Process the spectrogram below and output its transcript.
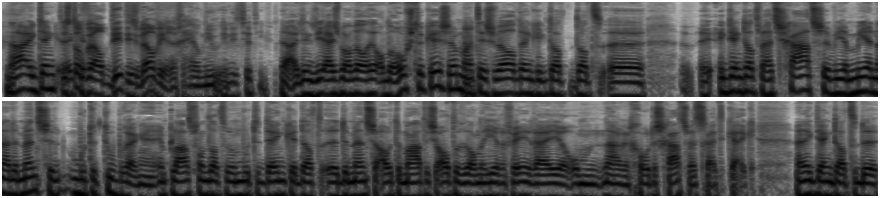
nou, ik denk, het is toch wel, dit is wel weer een heel nieuw initiatief. Ja, ik denk dat die ijsbaan wel een heel ander hoofdstuk is. Hè, maar het is wel, denk ik, dat, dat, uh, ik denk dat we het schaatsen weer meer naar de mensen moeten toebrengen. In plaats van dat we moeten denken dat uh, de mensen automatisch altijd wel naar Heerenveen rijden... om naar een grote schaatswedstrijd te kijken. En ik denk dat de,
